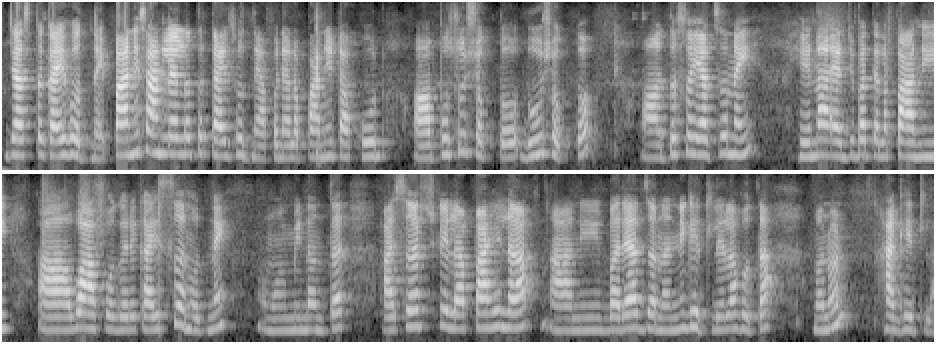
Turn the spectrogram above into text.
जास्त काही होत नाही. पाणी सांडलेलं तर काहीच होत नाही. आपण याला पाणी टाकून पुसू शकतो धुवू शकतो. तसं याचं नाही. हे ना अजिबात त्याला पाणी वाफ वगैरे काही सहन होत नाही. मग मी नंतर हा सर्च केला पाहिला आणि बऱ्याच जणांनी घेतलेला होता म्हणून हा घेतला.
